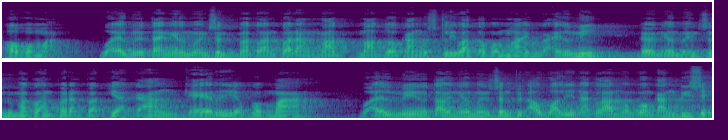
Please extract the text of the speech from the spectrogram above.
Apa ma? Wa ilmu tang ilmu ingsun bima kelan barang madha kang wis kliwat apa ma iku ilmi kaya ilmu ingsun bima kelan barang bagia kang keri apa ma. Wa ilmi utawi ilmu ingsun bil awalina kelan wong-wong kang dhisik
